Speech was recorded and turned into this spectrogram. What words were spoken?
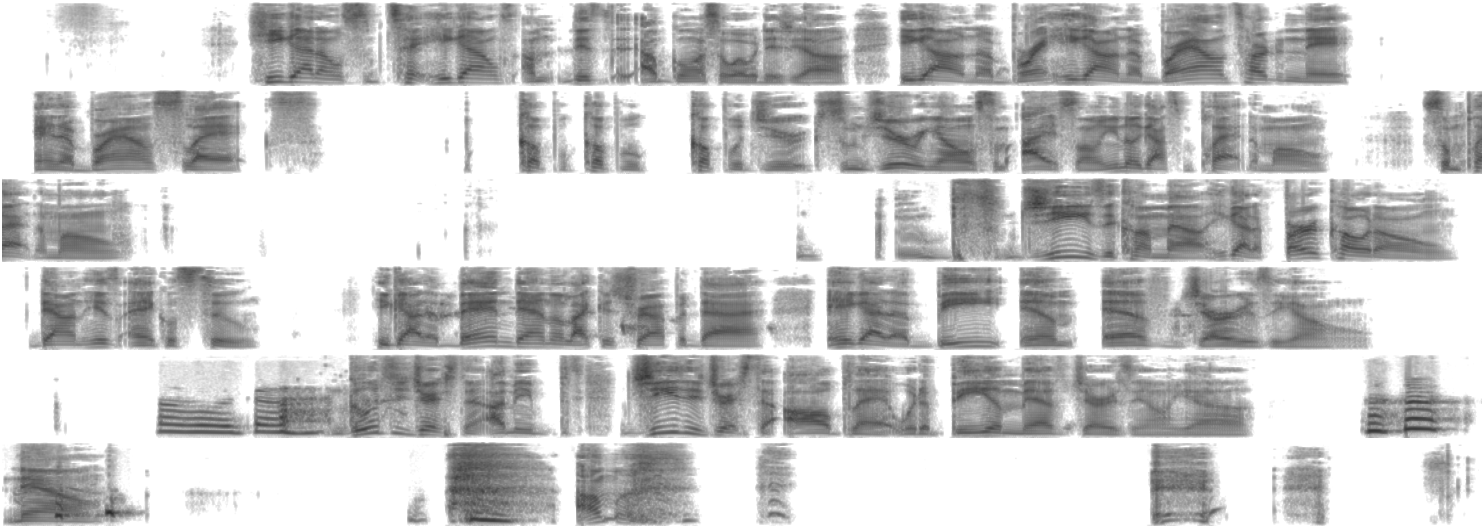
He got on some. T- he got on. I'm this. I'm going somewhere with this, y'all. He got on a brown. He got on a brown turtleneck and a brown slacks. Couple, couple, couple jewelry, some jewelry on, some ice on. You know, he got some platinum on, some platinum on. Jeezy come out. He got a fur coat on down his ankles too. He got a bandana like his Trap or Die, and he got a BMF jersey on. Oh my god. Gucci dressed in, I mean, Jeezy dressed in all black with a BMF jersey on, y'all. Now, I'm a,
